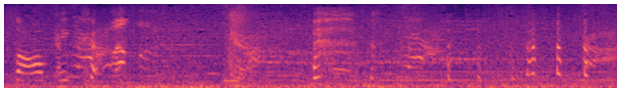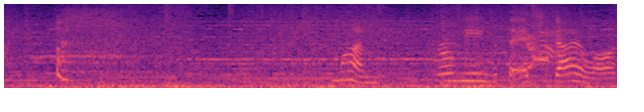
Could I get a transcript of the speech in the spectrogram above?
It's all because. Come on, throw me with the edgy dialogue.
